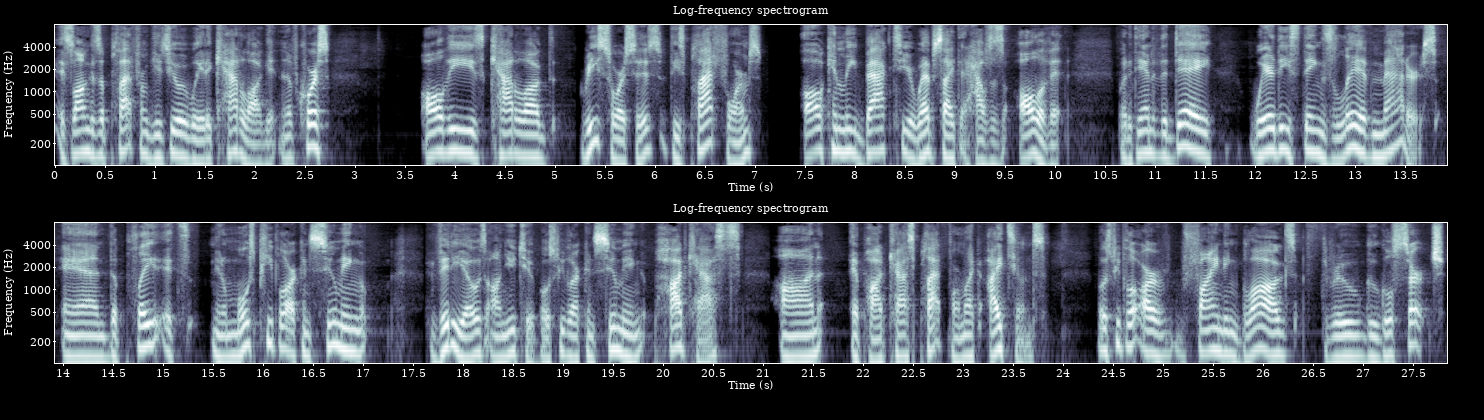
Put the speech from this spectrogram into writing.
as long as a platform gives you a way to catalog it. And of course, all these cataloged resources, these platforms, all can lead back to your website that houses all of it. But at the end of the day, where these things live matters. And the place it's, you know, most people are consuming videos on YouTube. Most people are consuming podcasts on a podcast platform like iTunes. Most people are finding blogs through Google search.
